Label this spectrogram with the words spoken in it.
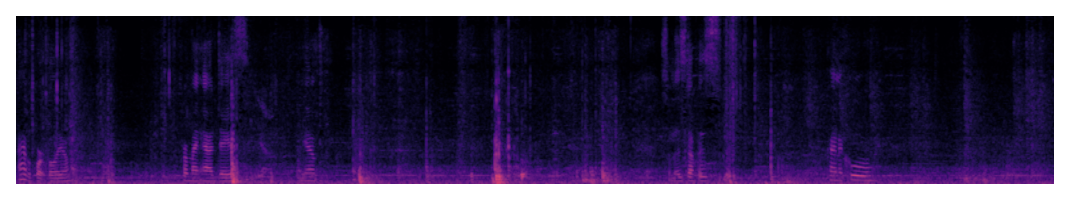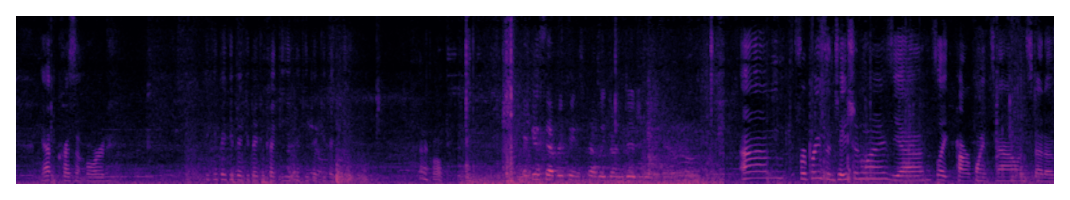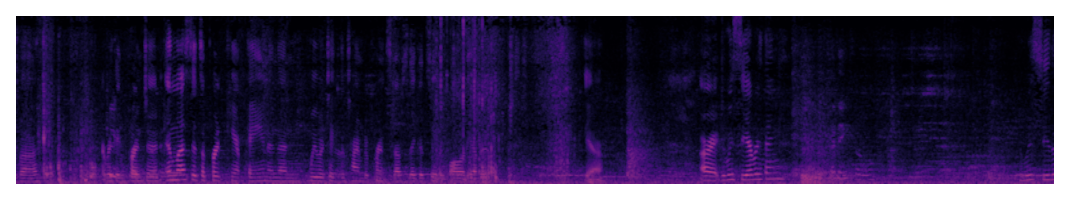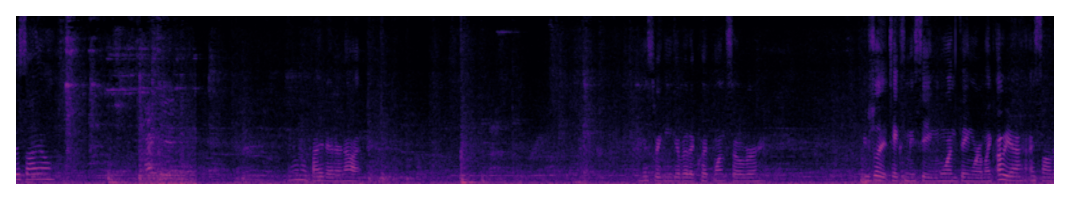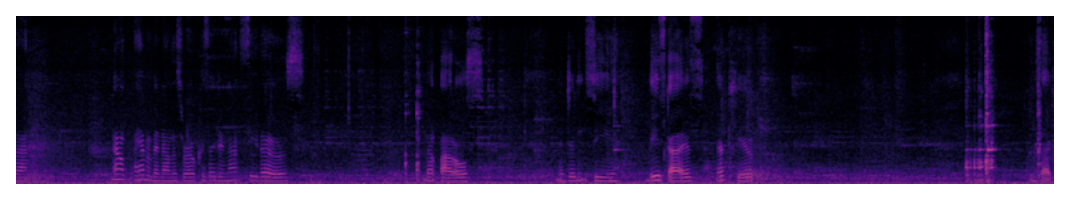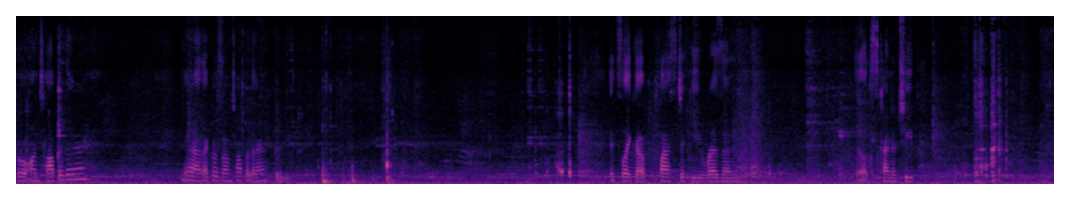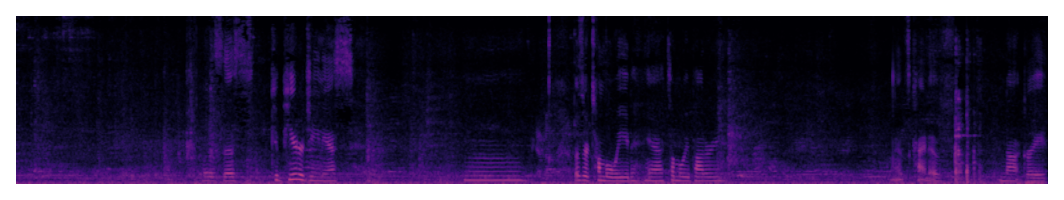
I have a portfolio from my ad days. Yeah. Yep. Some of this stuff is kind of cool. Yep, crescent board. Picky, picky, picky, picky, picky, picky, picky, picky. Kind of cool. I guess everything's probably done digitally now, huh? Um, for presentation wise, yeah, it's like PowerPoints now instead of uh, everything printed. Unless it's a print campaign, and then we would take the time to print stuff so they could see the quality of it. Yeah. All right, do we see everything? I think so. Did we see this aisle? I did. I don't know if I did or not. I guess we can give it a quick once over. Usually it takes me seeing one thing where I'm like, oh yeah, I saw that. Nope, I haven't been down this road because I did not see those milk bottles. I didn't see these guys. They're cute. Does that go on top of there? Yeah, that goes on top of there. It's like a plasticky resin. It looks kind of cheap. What is this? Computer Genius. Mm, those are tumbleweed. Yeah, tumbleweed pottery. It's kind of not great.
